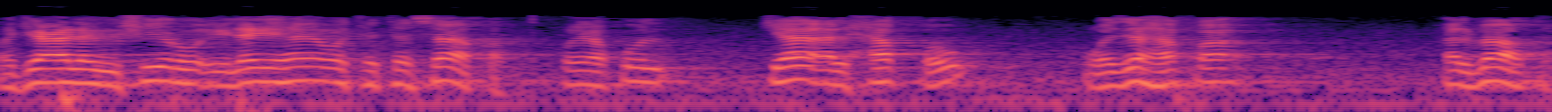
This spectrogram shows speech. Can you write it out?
وجعل يشير إليها وتتساقط ويقول جاء الحق وزهق الباطل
